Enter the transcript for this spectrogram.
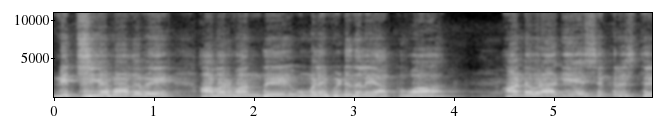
நிச்சயமாகவே அவர் வந்து உங்களை விடுதலையாக்குவார். ஆண்டவராகிய இயேசு கிறிஸ்து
